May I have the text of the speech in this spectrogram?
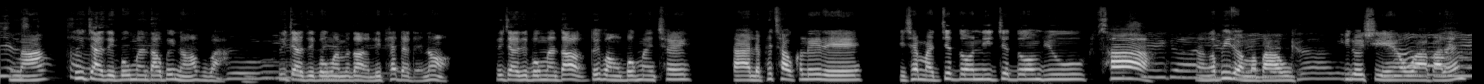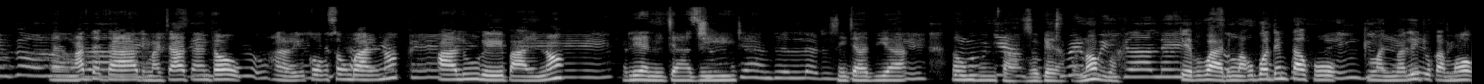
ဒီမှာတွေးကြစီပုံမှန်တောက်ပိတ်နော်ဘာပါတွေးကြစီပုံမှန်မတောက်ရင်လေဖြတ်တတ်တယ်နော်တွေးကြစီပုံမှန်တောက်တွေးပေါင်ပုံမှန်ချင်းဒါလက်ဖက်ချောက်ကလေးတွေဒီချက်မှာကြစ်သွန်းနီးကြစ်သွန်းပြူစားငါပြီးတော့မပါဘူးပြီးလို့ရှိရင်ဟိုဟာဗာလဲငါတက်တာဒီမှာကြာစံတော့အဲ့ဒါအကုန်ဆုံးပါတယ်နော်အာလူတွေပါတယ်နော် ဒါလေးကနေကြစီနေကြစီကသုံးဘူးစာဟုတ်ကဲ့တာပေါ့နော်ဘုရားကဲဘဘဒီမှာဥပတင်တောက်ဖို့ဒီမှာညီမလေးတို့ကမဟုတ်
